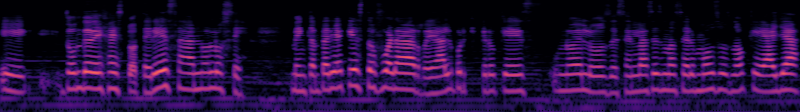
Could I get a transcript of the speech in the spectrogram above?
Eh, ¿Dónde deja esto a Teresa? No lo sé. Me encantaría que esto fuera real porque creo que es uno de los desenlaces más hermosos, ¿no? Que haya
